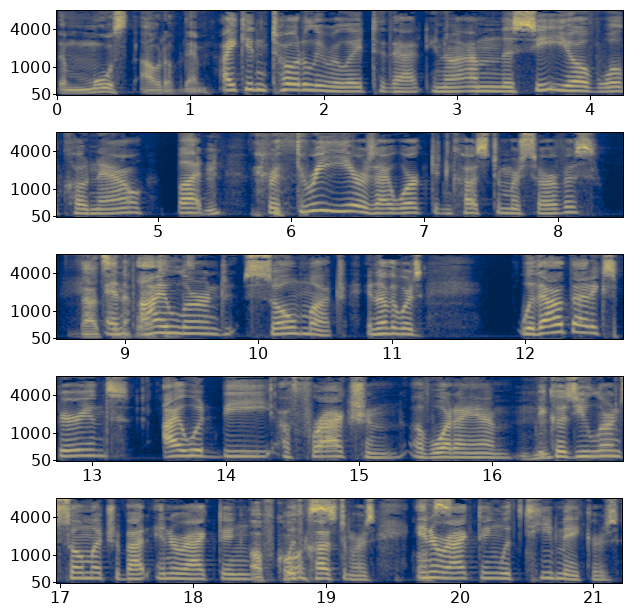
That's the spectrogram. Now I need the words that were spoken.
the most out of them. I can totally relate to that. You know, I'm the CEO of Woolco now, but Mm-hmm. for three years I worked in customer service. That's and I learned so much. In other words, without that experience, I would be a fraction of what I am because you learn so much about interacting Mm-hmm. With customers, interacting with team makers.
